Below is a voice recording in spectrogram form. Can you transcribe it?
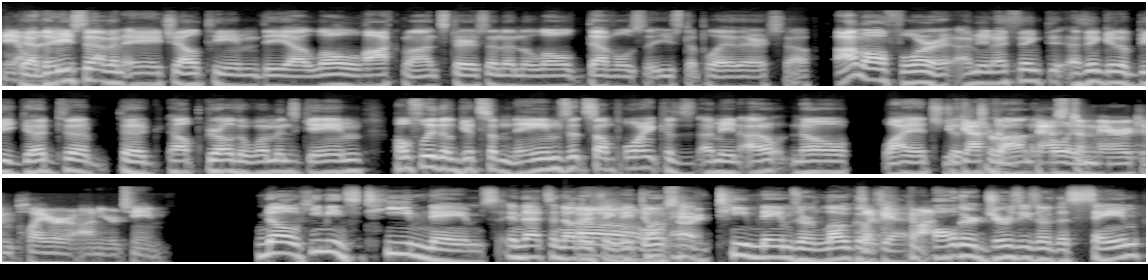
Nailed Yeah, it. they used to have an AHL team, the uh, Lowell Lock Monsters, and then the Lowell Devils that used to play there. So I'm all for it. I mean, I think that, I think it'll be good to to help grow the women's game. Hopefully, they'll get some names at some point because I mean, I don't know why it's You've just got Toronto. the best and- American player on your team. No, he means team names. And that's another thing. Oh, They don't have team names or logos like, yet. come on. All their jerseys are the same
